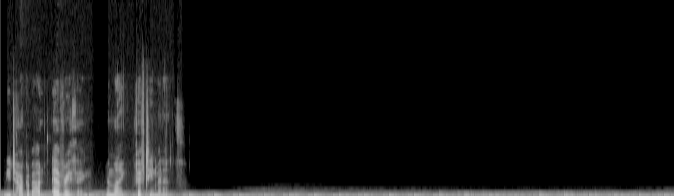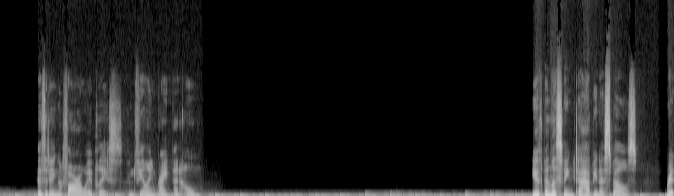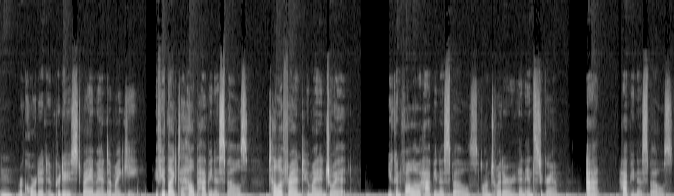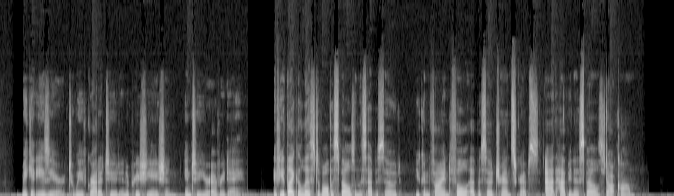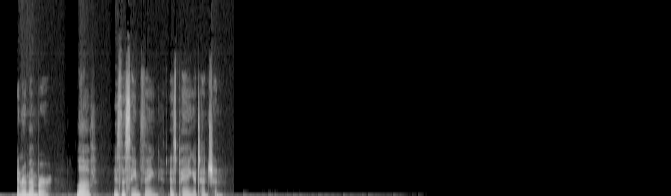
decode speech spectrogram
and you talk about everything in like 15 minutes. Visiting a faraway place and feeling right at home. You've been listening to Happiness Spells written, recorded, and produced by Amanda Meinke. If you'd like to help Happiness Spells, tell a friend who might enjoy it. You can follow Happiness Spells on Twitter and Instagram at Happiness Spells. Make it easier to weave gratitude and appreciation into your everyday. If you'd like a list of all the spells in this episode, you can find full episode transcripts at happinessspells.com. And remember, love is the same thing as paying attention.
